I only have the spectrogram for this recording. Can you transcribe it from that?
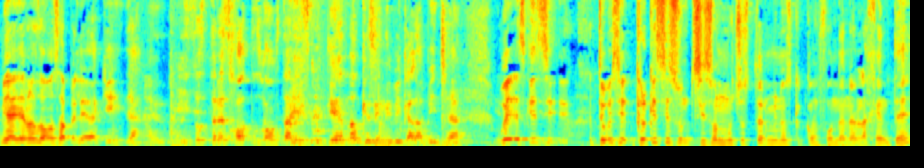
Mira, ya nos vamos a pelear aquí. Ya, estos tres jotos vamos a estar discutiendo qué significa la pincha. Güey, es que sí, te voy a decir, creo que sí son, sí son muchos términos que confunden a la gente,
